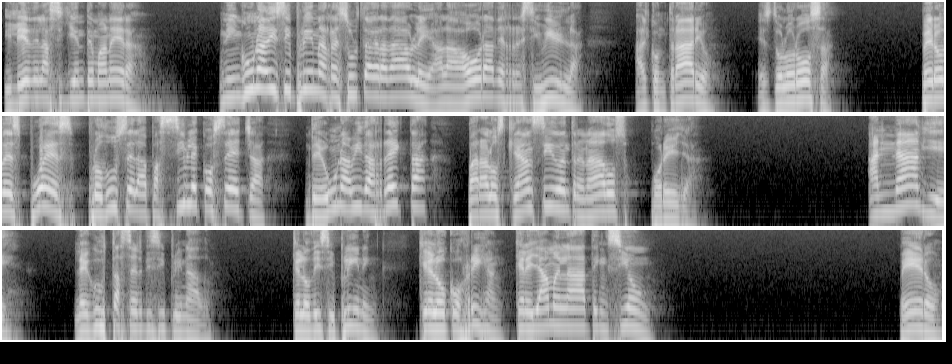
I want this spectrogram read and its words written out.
Y lee de la siguiente manera. Ninguna disciplina resulta agradable a la hora de recibirla. Al contrario, es dolorosa. Pero después produce la apacible cosecha de una vida recta para los que han sido entrenados por ella. A nadie le gusta ser disciplinado. Que lo disciplinen, que lo corrijan, que le llamen la atención. Pero,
